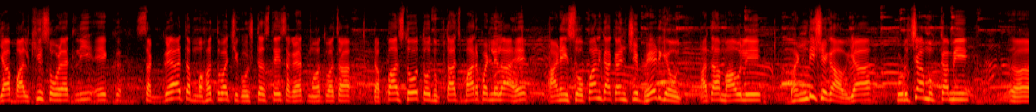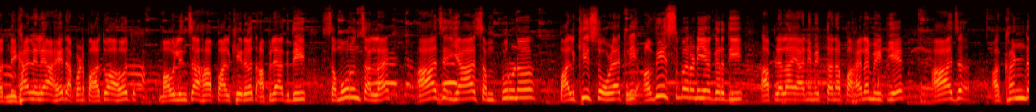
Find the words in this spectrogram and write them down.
या पालखी सोहळ्यातली एक सगळ्यात महत्त्वाची गोष्ट असते. सगळ्यात महत्त्वाचा टप्पा असतो. तो नुकताच पार पडलेला आहे आणि सोपान काकांची भेट घेऊन आता माऊली भंडीशेगाव या पुढच्या मुक्कामी निघालेले आहेत. आपण पाहतो आहोत माऊलींचा हा पालखी रथ आपल्या अगदी समोरून चालला आहे आज या संपूर्ण पालखी सोहळ्यातली अविस्मरणीय गर्दी आपल्याला या निमित्तानं पाहायला मिळते आज अखंड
